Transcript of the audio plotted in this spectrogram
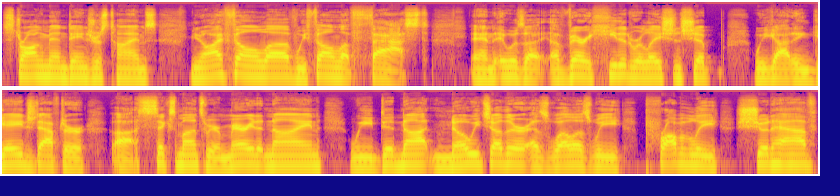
Strong Men, Dangerous Times, you know, I fell in love. We fell in love fast and it was a, a very heated relationship. We got engaged after uh, six months. We were married at nine. We did not know each other as well as we probably should have.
